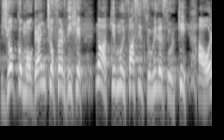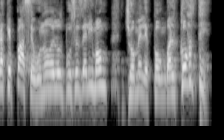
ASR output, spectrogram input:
Yo como gran chofer dije, no, aquí es muy fácil subir el surquí. Ahora que pase uno de los buses de limón, yo me le pongo al corte.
